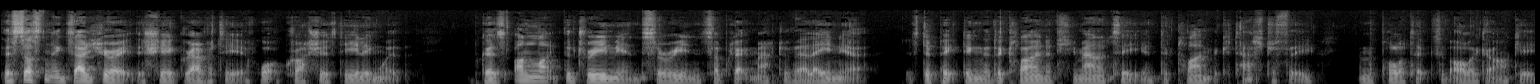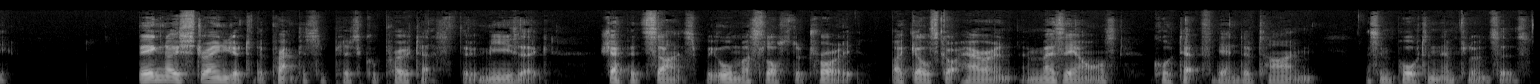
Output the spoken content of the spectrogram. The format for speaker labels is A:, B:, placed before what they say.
A: This doesn't exaggerate the sheer gravity of what Crush is dealing with, because unlike the dreamy and serene subject matter of Elaenia, it's depicting the decline of humanity into climate catastrophe and the politics of oligarchy. Being no stranger to the practice of political protest through music, Shepherd cites We Almost Lost Detroit by Gil Scott Heron and Messiaen's Quartet for the End of Time as important influences.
